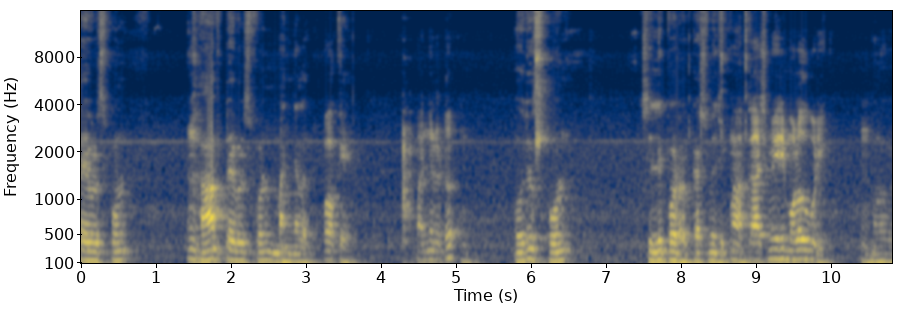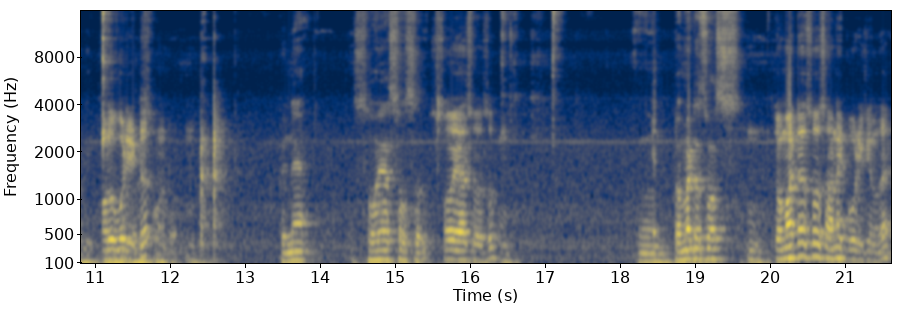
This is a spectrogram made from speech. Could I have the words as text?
table spoon half table spoon മഞ്ഞൾ ഓക്കെ മഞ്ഞളിട്ട് ഒരു സ്പൂൺ ചില്ലി പൗഡർ കാശ്മീരി. ആ കാശ്മീരി മുളക് പൊടി. മുളക് പൊടി മുളക് പൊടി ഇട്ട്. പിന്നെ soya sauce. Soya sauce. Tomato sauce. Tomato sauce ആണ് ഇപ്പോൾ ഒഴിക്കുന്നത്.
